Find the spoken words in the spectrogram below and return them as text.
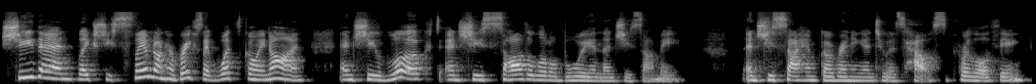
She then, like, she slammed on her brakes, like, what's going on? And she looked and she saw the little boy and then she saw me. And she saw him go running into his house, poor little thing.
